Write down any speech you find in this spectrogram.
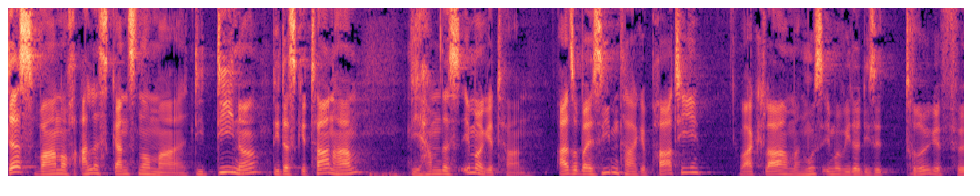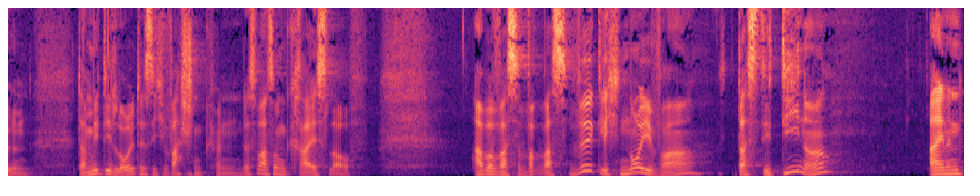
Das war noch alles ganz normal. Die Diener, die das getan haben, die haben das immer getan. Also bei sieben Tage Party war klar, man muss immer wieder diese Tröge füllen, damit die Leute sich waschen können. Das war so ein Kreislauf. Aber was, was wirklich neu war, dass die Diener einen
